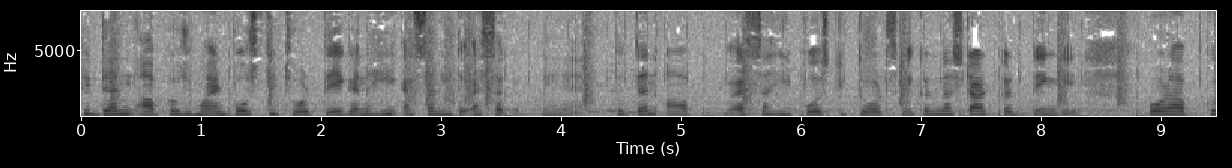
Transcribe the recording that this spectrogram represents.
پھر دین آپ کا جو مائنڈ پازیٹیو تھاٹ دے گا، نہیں، ایسا نہیں تو ایسا کرتے ہیں تو دین آپ ایسا ہی پازیٹیو تھاٹس میں کرنا اسٹارٹ کر دیں گے اور آپ کو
